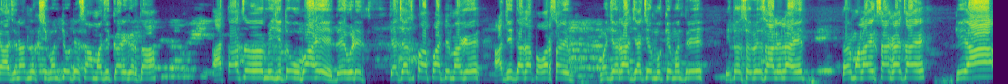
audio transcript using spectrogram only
आजनाथ लक्ष्मण केवटे सामाजिक कार्यकर्ता. आताच मी जिथं उभा आहे देवडीत त्याच्याच पा पाठीमागे अजितदादा पवार साहेब म्हणजे राज्याचे मुख्यमंत्री इथं सभेस आलेले आहेत. तर मला एक सांगायचं आहे की या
